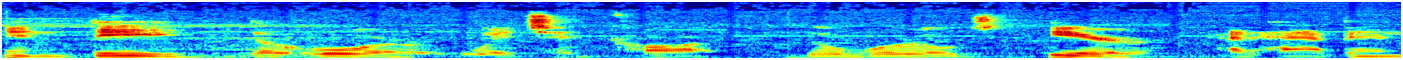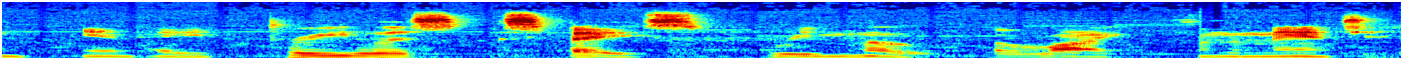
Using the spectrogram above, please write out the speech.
indeed. The horror which had caught the world's ear had happened in a treeless space remote alike from the mansion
